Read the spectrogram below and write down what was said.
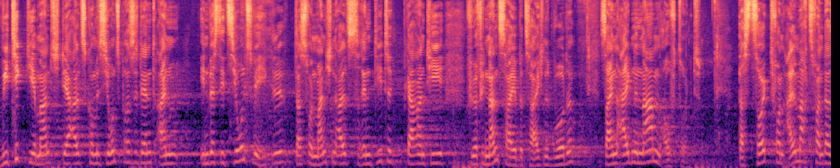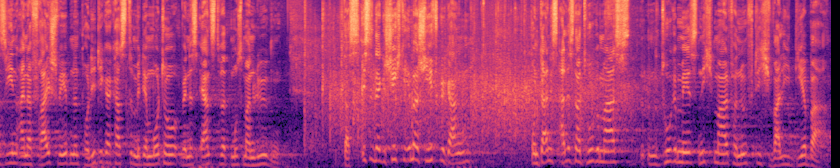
Wie tickt jemand, der als Kommissionspräsident einem Investitionsvehikel, das von manchen als Renditegarantie für Finanzhaie bezeichnet wurde, seinen eigenen Namen aufdrückt? Das zeugt von Allmachtsfantasien einer freischwebenden Politikerkaste mit dem Motto, wenn es ernst wird, muss man lügen. Das ist in der Geschichte immer schiefgegangen. Und dann ist alles naturgemäß, nicht mal vernünftig validierbar.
